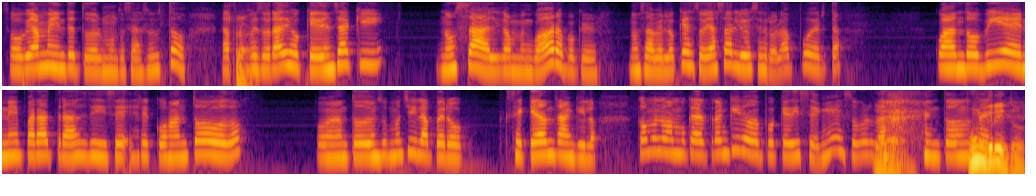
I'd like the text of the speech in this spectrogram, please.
So, obviamente todo el mundo se asustó. La Claro. profesora dijo, quédense aquí, no salgan, vengo ahora porque no sabe lo que es. So, ella salió y cerró la puerta. Cuando viene para atrás dice, recojan todo, pongan todo en su mochila, pero se quedan tranquilos. ¿Cómo nos vamos a quedar tranquilos después que dicen eso, verdad? Yeah. Entonces, Un grito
